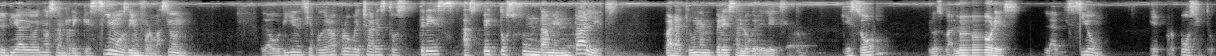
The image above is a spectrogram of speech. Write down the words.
El día de hoy nos enriquecimos de información. La audiencia podrá aprovechar estos tres aspectos fundamentales para que una empresa logre el éxito, que son los valores, la visión, el propósito.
